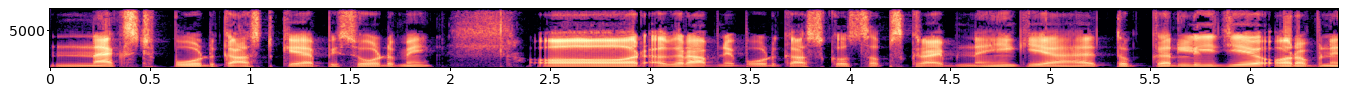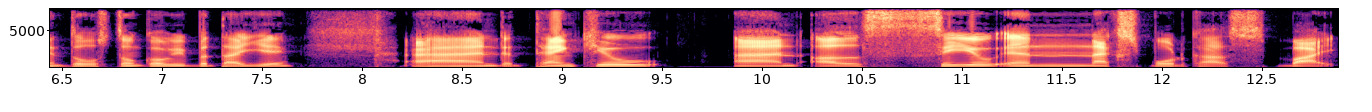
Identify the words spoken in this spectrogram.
नेक्स्ट पॉडकास्ट के एपिसोड में। और अगर आपने पॉडकास्ट को सब्सक्राइब नहीं किया है तो कर लीजिए और अपने दोस्तों को भी बताइए। And thank you and I'll see you in next podcast. Bye.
